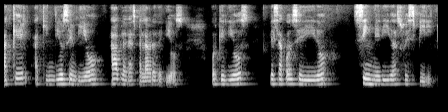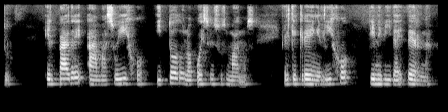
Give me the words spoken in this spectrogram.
Aquel a quien Dios envió habla las palabras de Dios, porque Dios les ha concedido sin medida su espíritu. El Padre ama a su Hijo y todo lo ha puesto en sus manos. El que cree en el Hijo tiene vida eterna,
